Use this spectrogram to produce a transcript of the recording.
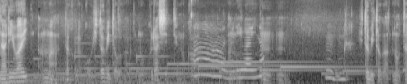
なりわいまあだからこう人々の暮らしっていうのか、ああなりわいな、うんうん、うんうん。人々がのた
